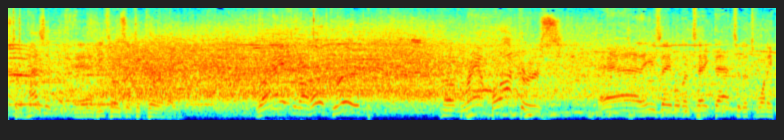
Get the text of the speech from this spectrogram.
Still has it, and he throws it to Gurley. Right in a whole group of Ram blockers, and he's able to take that to the 25.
